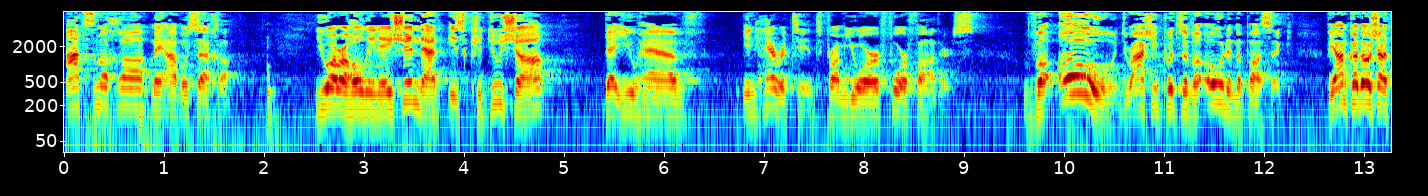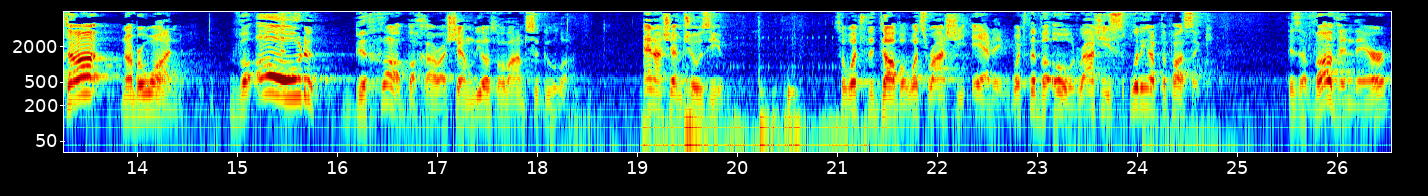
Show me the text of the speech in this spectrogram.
Atzmacha Me'avosecha. You are a holy nation that is Kedusha that you have inherited from your forefathers. Va'od, Rashi puts a va'od in the pasuk. V'yam kadosh ata, number one. Va'od, bicha b'char Hashem, lios olam segula. And Hashem chose you. So what's the double? What's Rashi adding? What's the va'od? Rashi is splitting up the pasuk. There's a vav in there,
